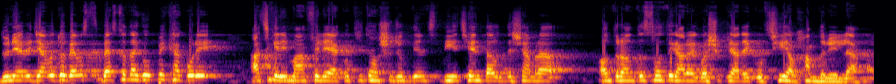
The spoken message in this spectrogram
দুনিয়াবী যাবতীয় ব্যস্ততাকে উপেক্ষা করে আজকের এই মাহফিলে একত্রিত হওয়ার সুযোগ দিয়ে- দিয়েছেন। তার উদ্দেশ্যে আমরা অন্তর অন্তঃস্থল থেকে আরও একবার শুক্রিয়া আদায় করছি। আলহামদুলিল্লাহ।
